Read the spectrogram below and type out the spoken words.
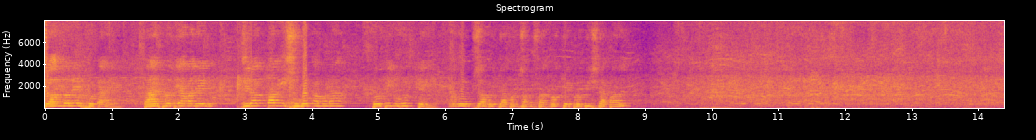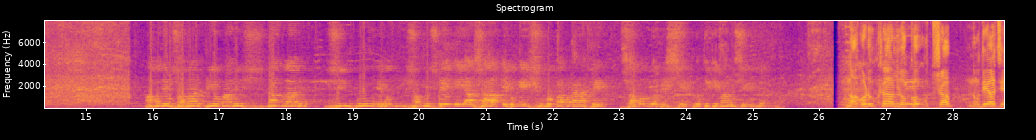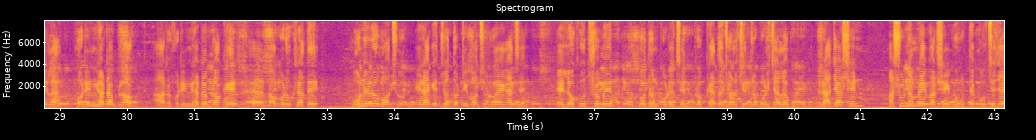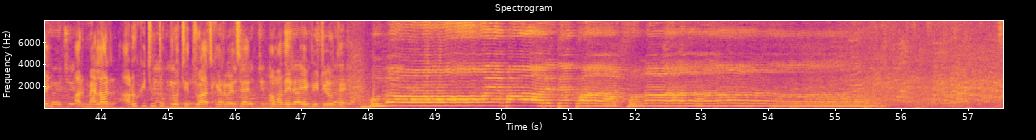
চন্দনের ফোটায়, তার প্রতি আমাদের চিরন্তন শুভকামনা প্রতি মুহূর্তে উৎসব উদযাপন সংস্থার পক্ষে প্রতিষ্ঠা পাল। আমাদের সবার প্রিয় মানুষ, বাংলার শিল্প এবং সংস্কৃতি এই আশা এবং এই শুভকামনা রাখে সমগ্র বিশ্বের প্রতিটি মানুষের জন্য। নগরুখরা লোক উৎসব, নদিয়া জেলা, হরিণঘাটা ব্লক আর হরিণঘাটা ব্লকের নগরুখরাতে পনেরো বছর, এর আগে চোদ্দটি বছর হয়ে গেছে, এই লোক উৎসবের উদ্বোধন করেছেন প্রখ্যাত চলচ্চিত্র পরিচালক রাজা সেন। আসুন আমরা এবার সেই মুহূর্তে পৌঁছে যাই আর মেলার আরও কিছু টুকরো চিত্র আজকে রয়েছে আমাদের এই ভিডিওতে। দেখা শোনা।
